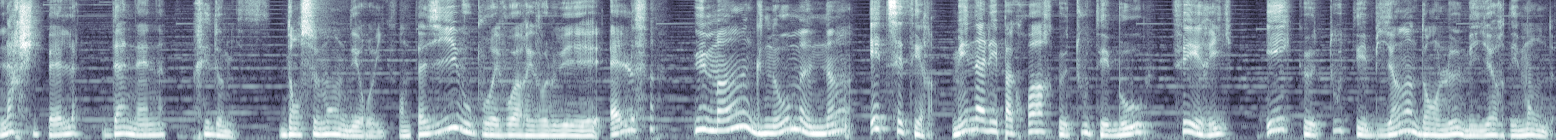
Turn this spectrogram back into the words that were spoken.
l'archipel d'Anen Prédomis. Dans ce monde d'héroïque fantasy, vous pourrez voir évoluer elfes, humains, gnomes, nains, etc. Mais n'allez pas croire que tout est beau, féerique et que tout est bien dans le meilleur des mondes.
